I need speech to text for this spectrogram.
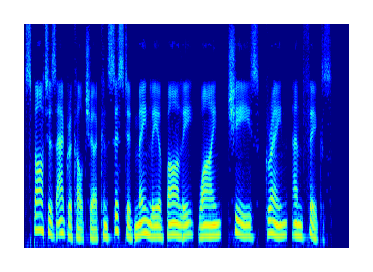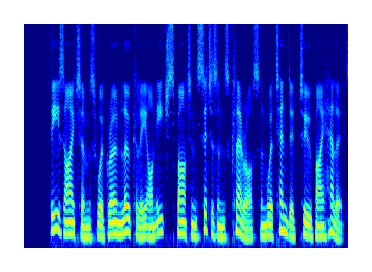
Sparta's agriculture consisted mainly of barley, wine, cheese, grain, and figs. These items were grown locally on each Spartan citizen's kleros and were tended to by helots.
